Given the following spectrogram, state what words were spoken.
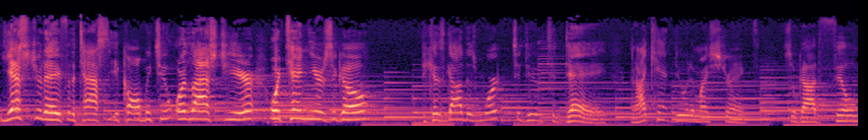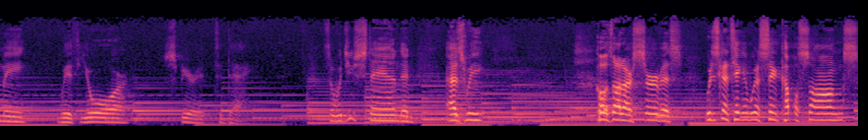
yesterday for the task that you called me to, or last year, or 10 years ago. Because, God, there's work to do today, and I can't do it in my strength. So, God, fill me with your spirit today. So, would you stand and as we close out our service, we're just going to take it, we're going to sing a couple songs.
